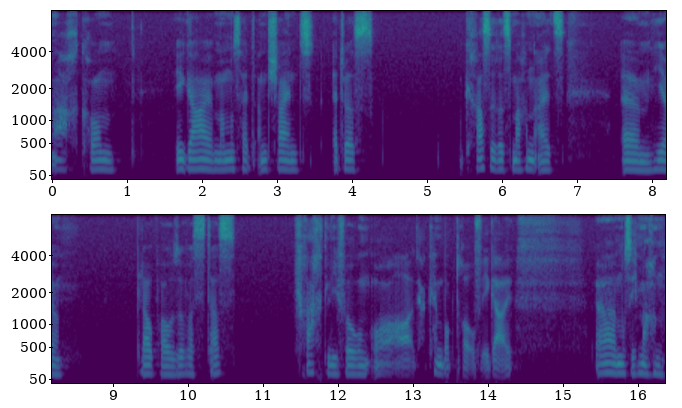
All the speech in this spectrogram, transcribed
Ach komm. Egal, man muss halt anscheinend etwas krasseres machen als ähm, hier. Blaupause, was ist das? Frachtlieferung. Oh, gar keinen Bock drauf, egal. Ja, muss ich machen.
